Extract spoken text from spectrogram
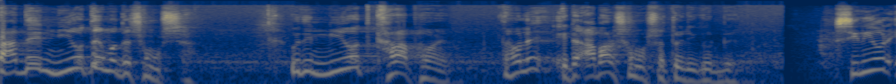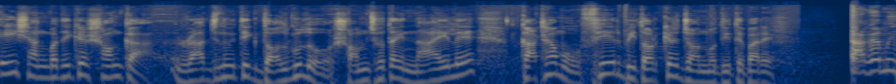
তাদের নিয়তের মধ্যে সমস্যা। যদি নিয়ত খারাপ হয় তাহলে এটা আবার সমস্যা তৈরি করবে। সিনিয়র এই সাংবাদিকের শঙ্কা রাজনৈতিক দলগুলো সমঝোতায় না এলে কাঠামো ফের বিতর্কের জন্ম দিতে পারে। আগামী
